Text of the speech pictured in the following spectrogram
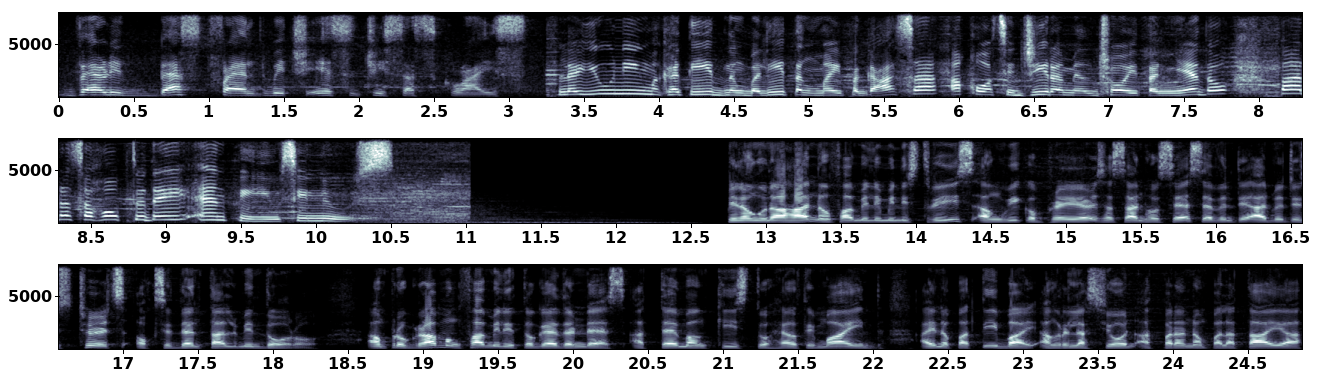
very best friend which is Jesus Christ. Layuning maghatid ng balitang may pag-asa, ako si Gira Meljoy Tanyedo para sa Hope Today and PUC News. Pinangunahan ng Family Ministries ang Week of Prayer sa San Jose Seventh-day Adventist Church, Occidental Mindoro. Ang programang Family Togetherness at temang Keys to Healthy Mind ay napatibay ang relasyon at pananampalataya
